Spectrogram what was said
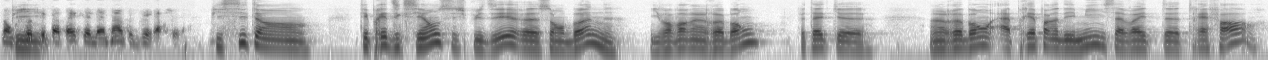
Donc, ça, c'est peut-être l'élément un peu plus rassurant. Puis, si ton, tes prédictions, si je puis dire, euh, sont bonnes, il va y avoir un rebond. peut-être que un rebond après pandémie, ça va être euh, très fort.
